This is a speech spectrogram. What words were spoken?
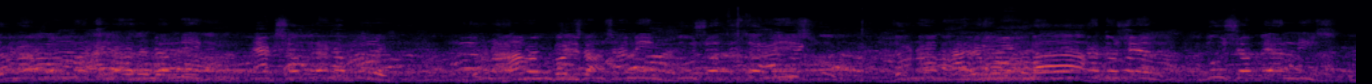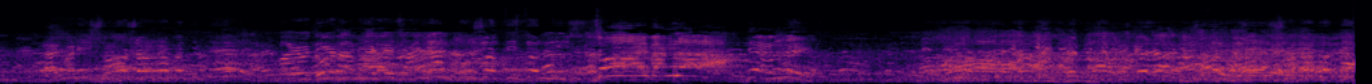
জনাব মোহাম্মদ সিরাজ মল্লিক একশো বিরানব্বই। জনাব শামীম দুশো ছেচল্লিশ। জনাব হাজি মোহাম্মদ হোসেন দুশো বিয়াল্লিশ। মানে সহসভাপতিতে দুশো ছেচল্লিশ। জয় বাংলা! সভাপতি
